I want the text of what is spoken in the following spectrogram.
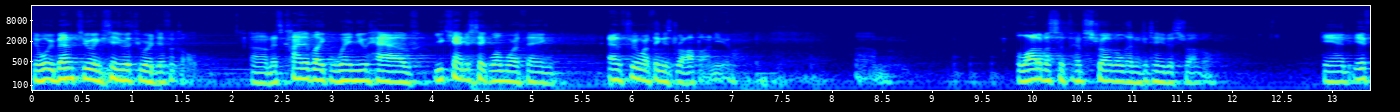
and what we've been through and continue to go through are difficult. Um, it's kind of like when you have you can't just take one more thing, and three more things drop on you. Um, a lot of us have, have struggled and continue to struggle. And if,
